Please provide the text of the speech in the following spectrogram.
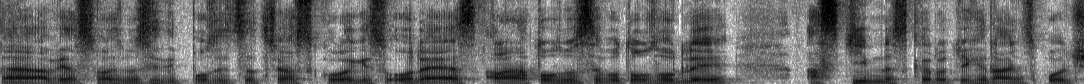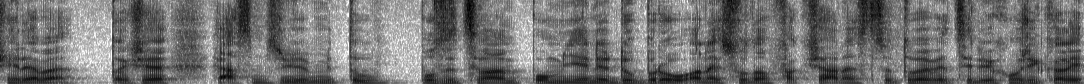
eh, a vyjasnili jsme si ty pozice třeba s kolegy z ODS, ale na tom jsme se potom zhodli a s tím dneska do těch jednání společně jdeme. Takže já si myslím, že my tu pozici máme poměrně dobrou a nejsou tam fakt žádné střetové věci, kdybychom říkali,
